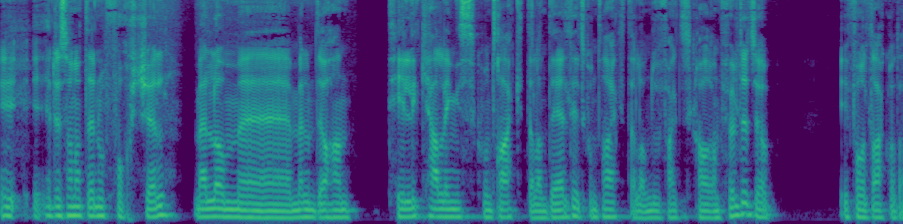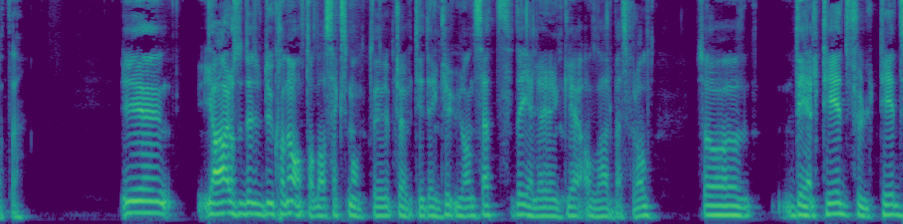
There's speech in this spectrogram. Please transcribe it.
Er er det sånn at det er noen forskjell mellom, eh, mellom det å ha en tilkallingskontrakt eller en deltidskontrakt, eller om du faktisk har en fulltidsjobb, i forhold til akkurat dette? Ja, altså Du kan jo avtale seks måneder prøvetid egentlig uansett. Det gjelder egentlig alle arbeidsforhold. Så deltid, fulltid,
